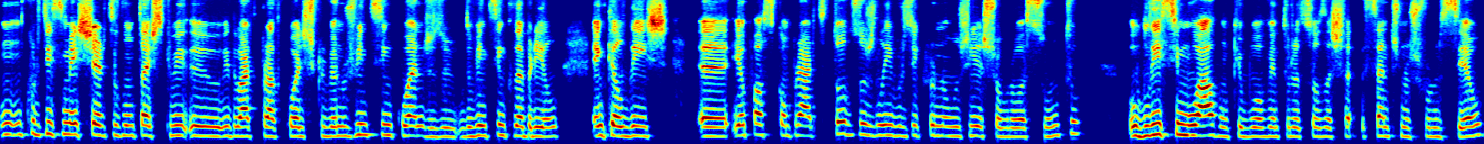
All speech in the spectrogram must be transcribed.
um curtíssimo excerto de um texto que o Eduardo Prado Coelho escreveu nos 25 anos do, do 25 de Abril, em que ele diz: uh, Eu posso comprar-te todos os livros e cronologias sobre o assunto, o belíssimo álbum que o Boaventura de Souza Santos nos forneceu,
